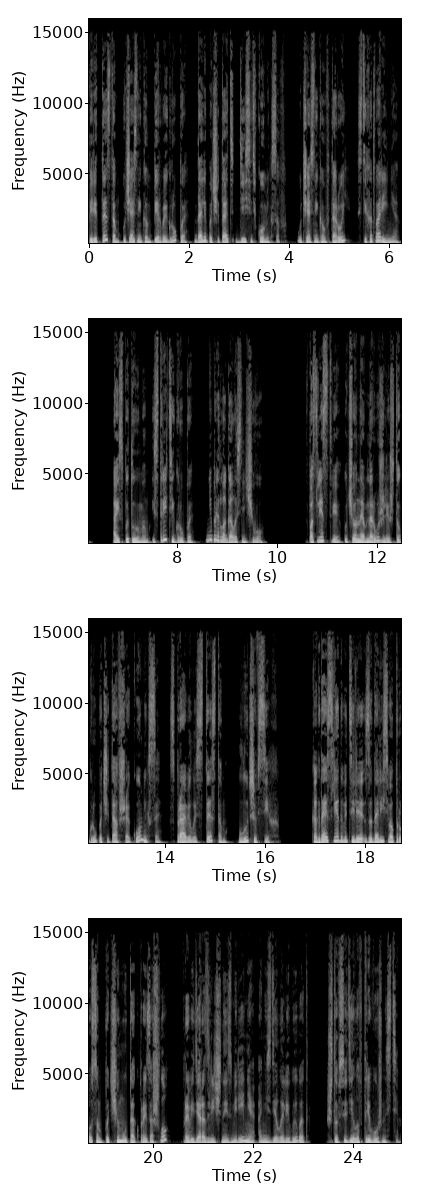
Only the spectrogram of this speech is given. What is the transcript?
Перед тестом участникам первой группы дали почитать 10 комиксов, участникам второй — стихотворения, а испытуемым из третьей группы не предлагалось ничего. Впоследствии ученые обнаружили, что группа, читавшая комиксы, справилась с тестом лучше всех. Когда исследователи задались вопросом, почему так произошло, проведя различные измерения, они сделали вывод, что все дело в тревожности.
